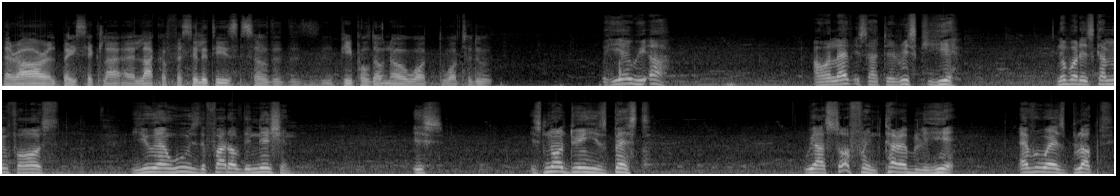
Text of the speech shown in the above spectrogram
there are a basic la- lack of facilities, so the, the people don't know what, what to do. Here we are. Our life is at a risk here. Nobody is coming for us. UN, who is the father of the nation, is, is not doing his best. We are suffering terribly here. Everywhere is blocked.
